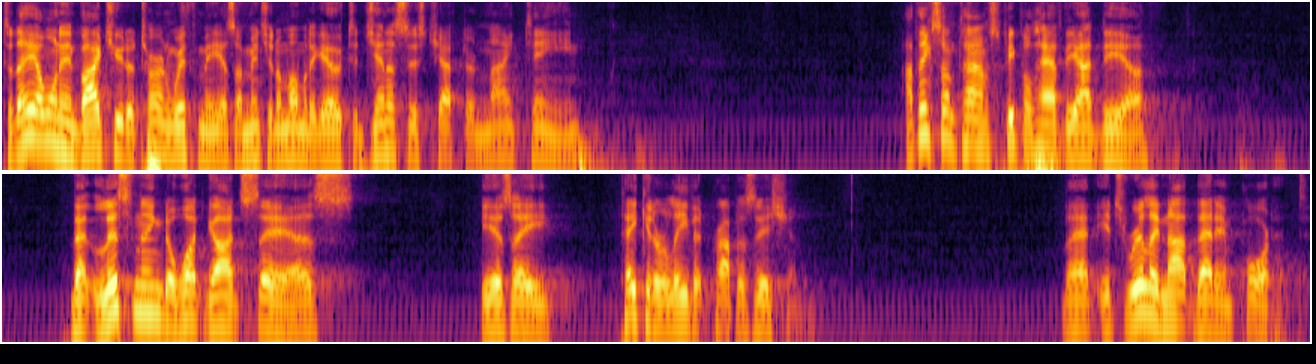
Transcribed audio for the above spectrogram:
Today, I want to invite you to turn with me, as I mentioned a moment ago, to Genesis chapter 19. I think sometimes people have the idea that listening to what God says is a take it or leave it proposition, that it's really not that important.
